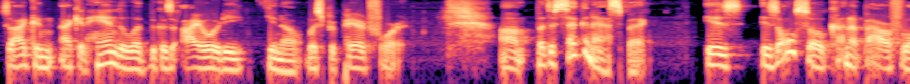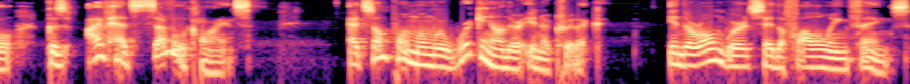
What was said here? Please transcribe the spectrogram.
So I can I can handle it because I already you know was prepared for it. Um, but the second aspect is is also kind of powerful because I've had several clients at some point when we're working on their inner critic, in their own words, say the following things.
